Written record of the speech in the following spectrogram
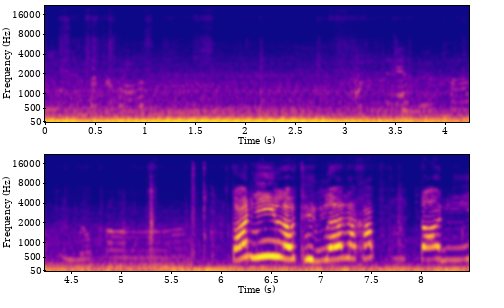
มีซานตาคลอสถึงแล้วครับถึงแล้วครับ ตอนนี้เรา ถึงแล้วนะครับ ตอนนี้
